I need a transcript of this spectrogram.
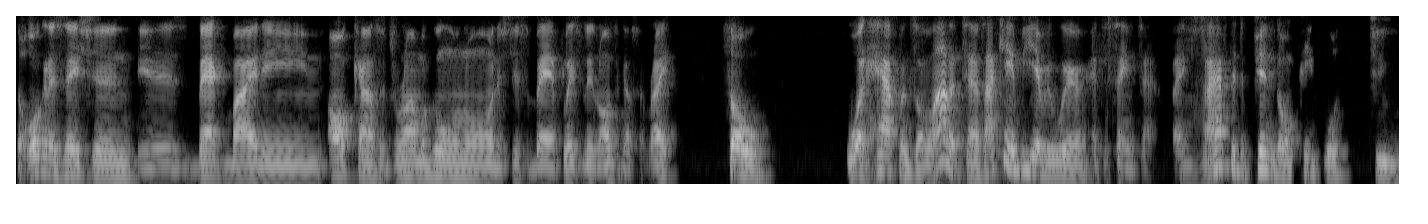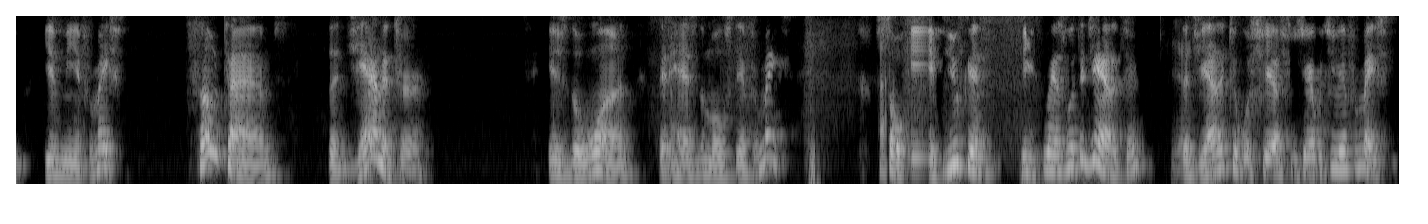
the organization is backbiting, all kinds of drama going on. It's just a bad place to live, all this kind of stuff, right? So what happens a lot of times, I can't be everywhere at the same time, right? So I Mhm. have to depend on people to give me information. Sometimes the janitor is the one that has the most information. So if you can be friends with the janitor, the janitor will share share with you information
